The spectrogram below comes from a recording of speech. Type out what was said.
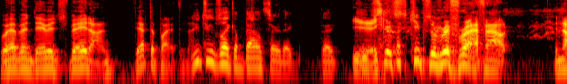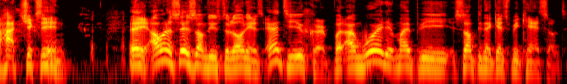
We're having David Spade on the buy it tonight. YouTube's like a bouncer that that Yeah, keeps- it gets, keeps the riffraff out and the hot chicks in. Hey, I want to say something to these Stallonians and to you, Kurt, but I'm worried it might be something that gets me canceled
